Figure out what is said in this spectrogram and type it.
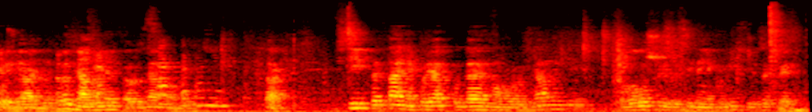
колегіальне. розглянули. Розглянули. Так, всі питання порядку денного розглянуті. Оголошую засідання комісії закритим.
